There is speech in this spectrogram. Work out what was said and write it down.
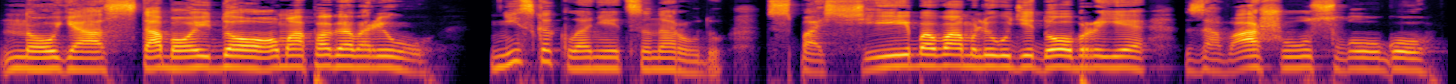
«Ну, я с тобой дома поговорю!» Низко кланяется народу. «Спасибо вам, люди добрые, за вашу услугу!»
